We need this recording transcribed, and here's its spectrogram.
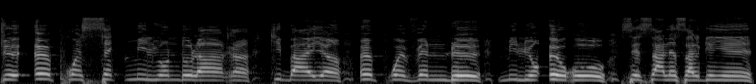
de 1.5 milyon dolar, ki bay 1.22 milyon euro, se sa lè sal genyen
